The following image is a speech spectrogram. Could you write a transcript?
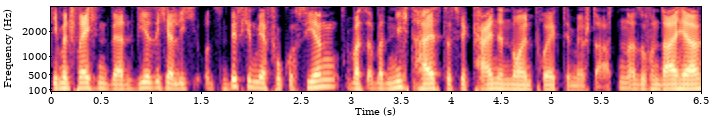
Dementsprechend werden wir sicherlich uns ein bisschen mehr fokussieren, was aber nicht heißt, dass wir keine neuen Projekte mehr starten. Also von daher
